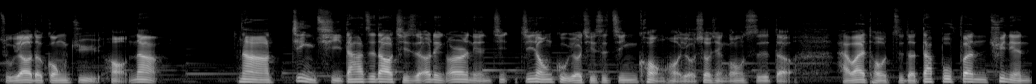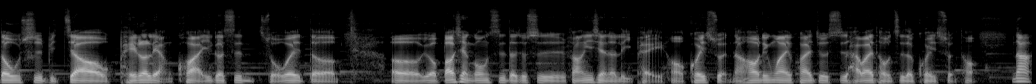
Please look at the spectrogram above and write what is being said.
主要的工具哈。那那近期大家知道，其实二零二二年金金融股，尤其是金控哈，有寿险公司的海外投资的，大部分去年都是比较赔了两块，一个是所谓的。呃，有保险公司的就是防疫险的理赔哦，亏损，然后另外一块就是海外投资的亏损哈。那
